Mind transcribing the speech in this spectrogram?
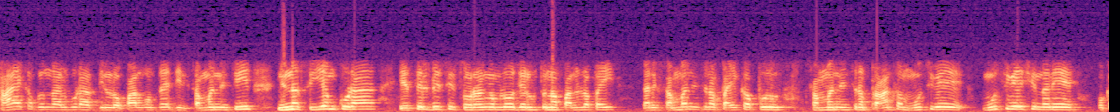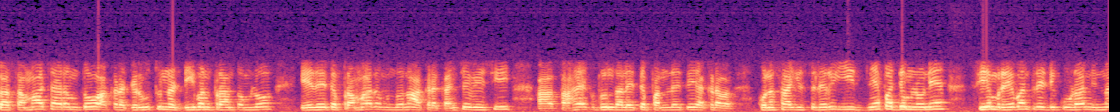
సహాయక బృందాలు కూడా దీనిలో పాల్గొంటున్నాయి. దీనికి సంబంధించి నిన్న సీఎం కూడా ఎస్ఎల్బిసి సొరంగంలో జరుగుతున్న పనులపై దానికి సంబంధించిన పైకప్పు సంబంధించిన ప్రాంతం మూసివే మూసివేసిందనే ఒక సమాచారంతో అక్కడ జరుగుతున్న డీవన్ ప్రాంతంలో ఏదైతే ప్రమాదం ఉందోనో అక్కడ కంచె వేసి ఆ సహాయక బృందాలు అయితే పనులైతే అక్కడ కొనసాగిస్తలేరు. ఈ నేపథ్యంలోనే సీఎం రేవంత్ రెడ్డి కూడా నిన్న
